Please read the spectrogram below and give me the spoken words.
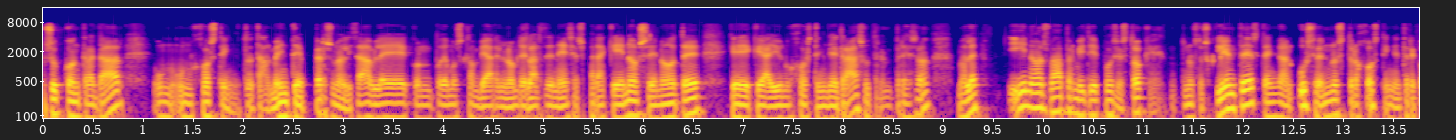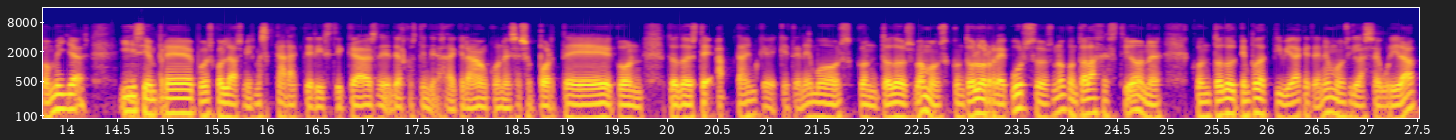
subcontratar un, hosting totalmente personalizable, con, podemos cambiar el nombre de las DNS para que no se note que, que hay un hosting detrás, otra empresa, ¿vale? Y nos va a permitir pues esto que nuestros clientes tengan uso en nuestro hosting entre comillas y siempre pues con las mismas características del hosting de SiteGround con ese soporte con todo este uptime que, que, tenemos con todos vamos con todos los recursos no con toda la gestión eh, con todo el tiempo de actividad que tenemos y la seguridad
